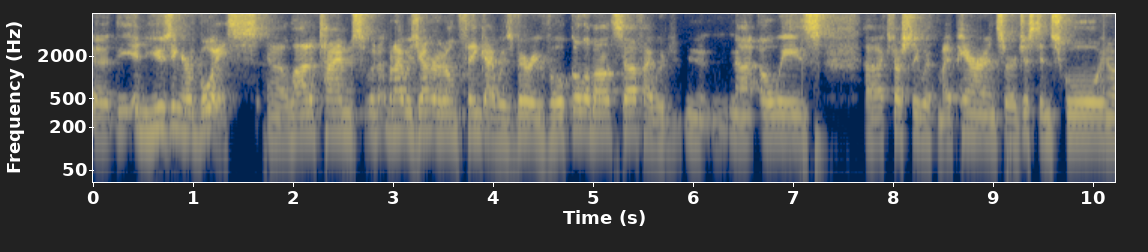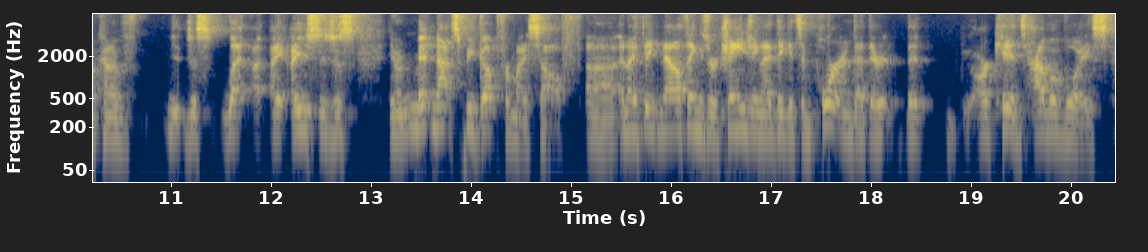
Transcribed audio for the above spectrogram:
uh, the, in using her voice, uh, a lot of times when, when I was younger, I don't think I was very vocal about stuff. I would you know, not always, uh, especially with my parents or just in school, you know, kind of just let I, I used to just you know not speak up for myself uh, and i think now things are changing i think it's important that they're that our kids have a voice.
